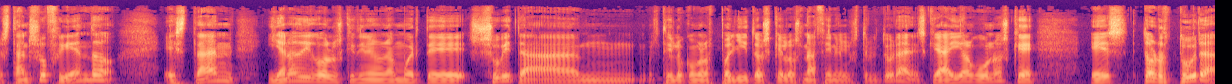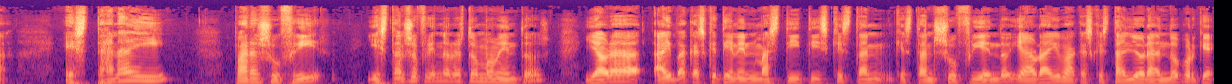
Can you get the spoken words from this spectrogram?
están sufriendo, están, ya no digo los que tienen una muerte súbita, mm, estilo como los pollitos que los nacen y los trituran, es que hay algunos que es tortura, están ahí para sufrir y están sufriendo en estos momentos y ahora hay vacas que tienen mastitis que están, que están sufriendo y ahora hay vacas que están llorando porque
